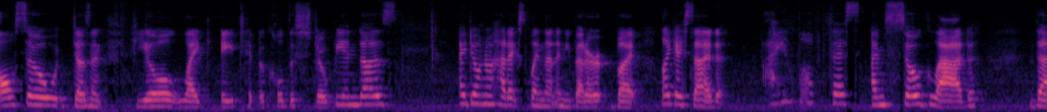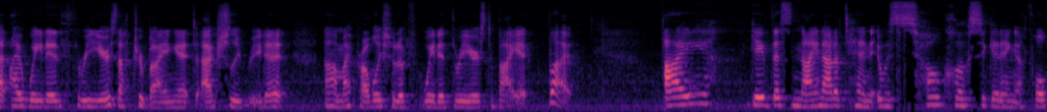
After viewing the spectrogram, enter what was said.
also doesn't feel like a typical dystopian does. I don't know how to explain that any better, but like I said, I loved this. I'm so glad that I waited three years after buying it to actually read it. Um, I probably should have waited three years to buy it, but I gave this 9 out of 10. It was so close to getting a full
